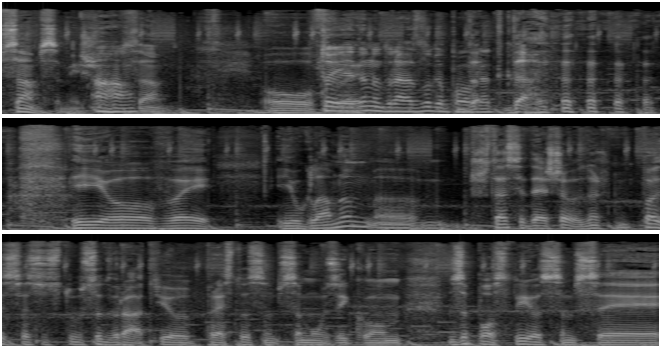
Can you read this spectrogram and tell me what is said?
sam sam išao, Aha. sam. Ovaj, To je jedan od razloga povratka. Da. I ovaj I uglavnom, um, šta se dešava? Znači, pazi, sad sam se tu sad vratio, prestao sam sa muzikom, zaposlio sam se,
